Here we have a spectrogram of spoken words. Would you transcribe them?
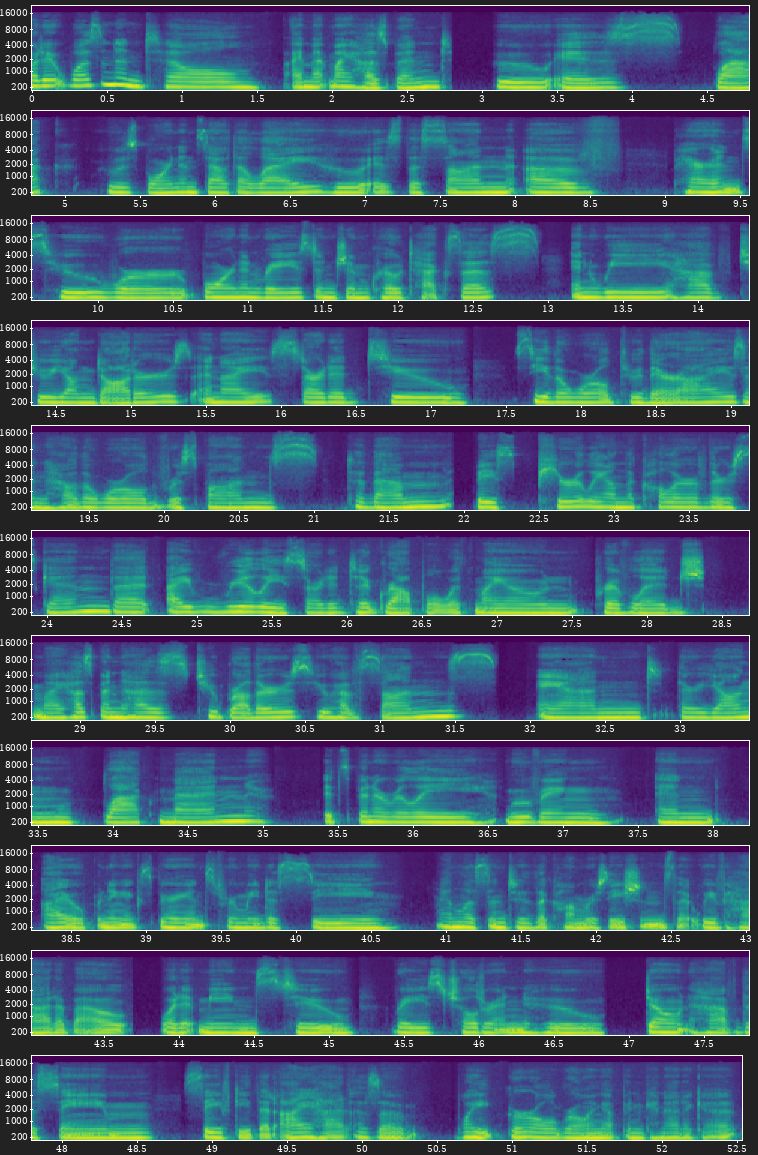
But it wasn't until I met my husband, who is Black, who was born in South LA, who is the son of parents who were born and raised in Jim Crow, Texas. And we have two young daughters. And I started to see the world through their eyes and how the world responds to them based purely on the color of their skin that I really started to grapple with my own privilege. My husband has two brothers who have sons, and they're young black men. It's been a really moving and eye opening experience for me to see and listen to the conversations that we've had about what it means to raise children who don't have the same safety that I had as a white girl growing up in Connecticut.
